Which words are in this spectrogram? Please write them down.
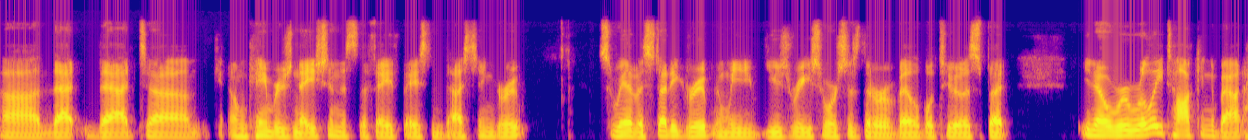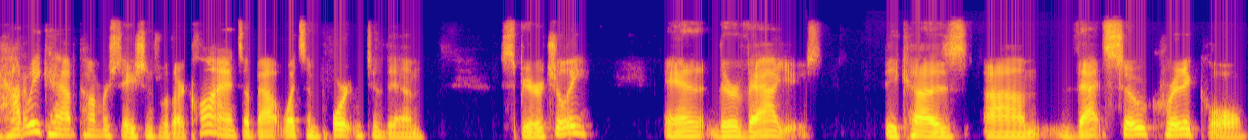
Uh, that that um, on Cambridge Nation, it's the faith-based investing group. So we have a study group, and we use resources that are available to us. But you know, we're really talking about how do we have conversations with our clients about what's important to them spiritually and their values, because um, that's so critical.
